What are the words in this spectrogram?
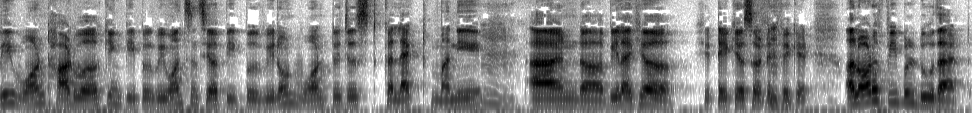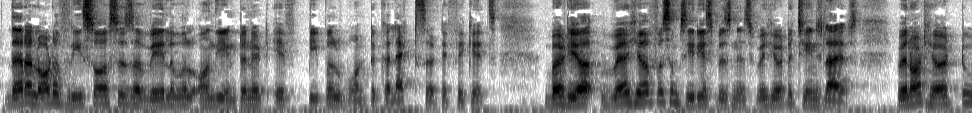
we want hardworking people. We want sincere people. We don't want to just collect money and uh, be like here. You take your certificate. a lot of people do that. There are a lot of resources available on the internet if people want to collect certificates. But here, we're here for some serious business. We're here to change lives. We're not here to.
